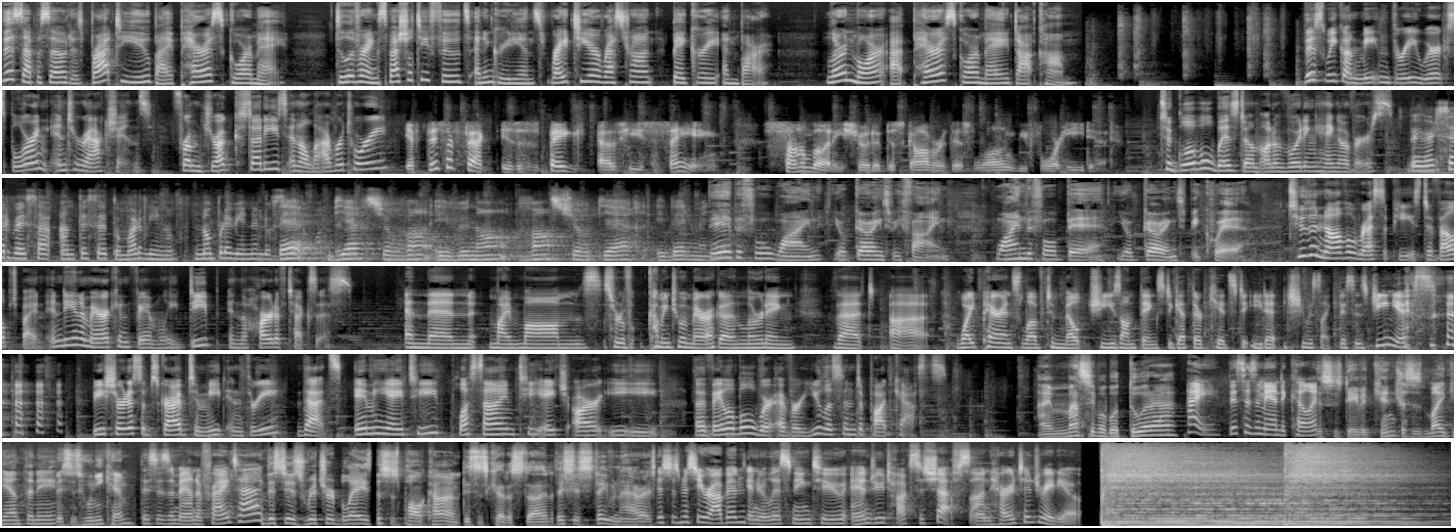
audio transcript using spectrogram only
This episode is brought to you by Paris Gourmet, delivering specialty foods and ingredients right to your restaurant, bakery, and bar. Learn more at parisgourmet.com. This week on Meat and Three, we're exploring interactions from drug studies in a laboratory If this effect is as big as he's saying, somebody should have discovered this long before he did. To global wisdom on avoiding hangovers. Beber cerveza antes de tomar vino no previene los Be- síntomas. bière sur vin et venin, vin sur bière et belle manière. Beer before wine, you're going to be fine. Wine before beer, you're going to be queer. To the novel recipes developed by an Indian American family deep in the heart of Texas. and then my mom's sort of coming to America and learning that uh, white parents love to melt cheese on things to get their kids to eat it. She was like, "This is genius." Be sure to subscribe to Meat in Three. That's M E A T plus sign T H R E E. Available wherever you listen to podcasts. I'm Massimo Bottura. Hi, this is Amanda Cohen. This is David Kinch. This is Mike Anthony. This is Hooni Kim. This is Amanda Freitag. This is Richard Blais. This is Paul Kahan. This is Curtis Stone. This is Stephen Harris. This is Missy Robbins. And you're listening to Andrew Talks to Chefs on Heritage Radio.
